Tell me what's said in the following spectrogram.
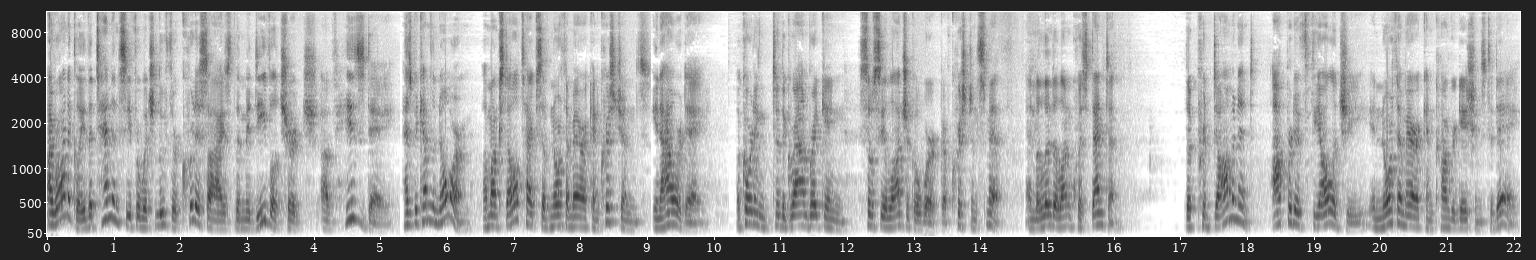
Ironically, the tendency for which Luther criticized the medieval church of his day has become the norm amongst all types of North American Christians in our day. According to the groundbreaking sociological work of Christian Smith and Melinda Lundquist Denton, the predominant operative theology in North American congregations today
